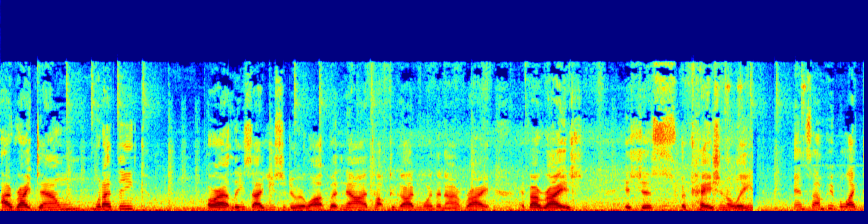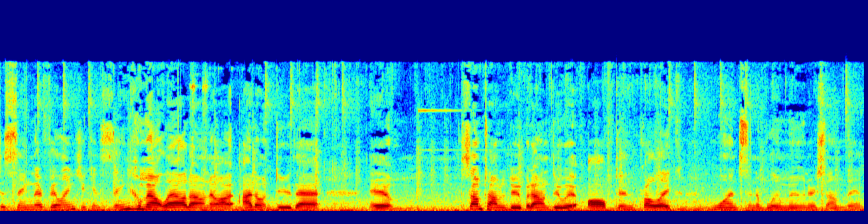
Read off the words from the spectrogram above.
I write down what I think, or at least I used to do it a lot, but now I talk to God more than I write. If I write, it's, it's just occasionally. And some people like to sing their feelings. You can sing them out loud. I don't know. I, I don't do that. It, sometimes I do, but I don't do it often. Probably like once in a blue moon or something.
